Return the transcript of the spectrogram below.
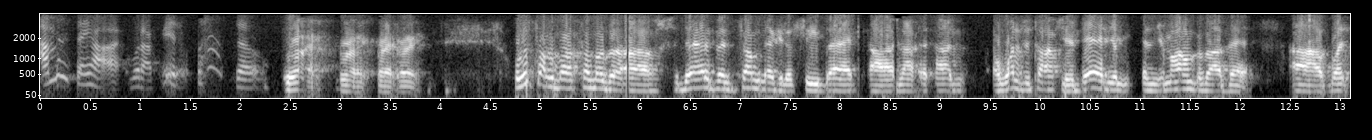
I'm gonna say how I, what I feel. So. Right, right, right, right. Well, let's talk about some of the. Uh, there has been some negative feedback, uh, and I, I, I wanted to talk to your dad and your, and your mom about that, uh, but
